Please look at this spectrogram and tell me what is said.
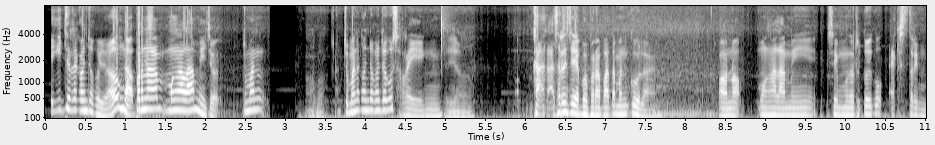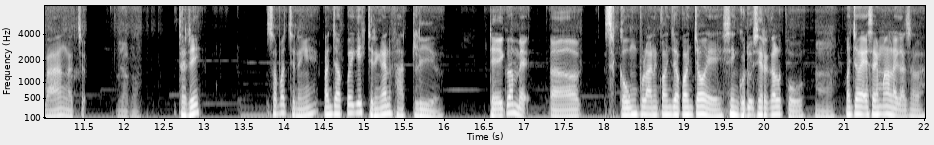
Iki cerita koncoku ya, aku nggak pernah mengalami, Cok. Cuman apa cuman konco-koncoku sering. iya Gak, gak sering sih ya, beberapa temanku lah. Ono mengalami sing menurutku itu ekstrim banget, Cok. iya apa Jadi siapa jenenge? Koncoku iki jenengan Fadli ya. Dia iku ambek eh, sekumpulan konco-koncoe sing guduk circleku. ah Konco SMA lah gak salah.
